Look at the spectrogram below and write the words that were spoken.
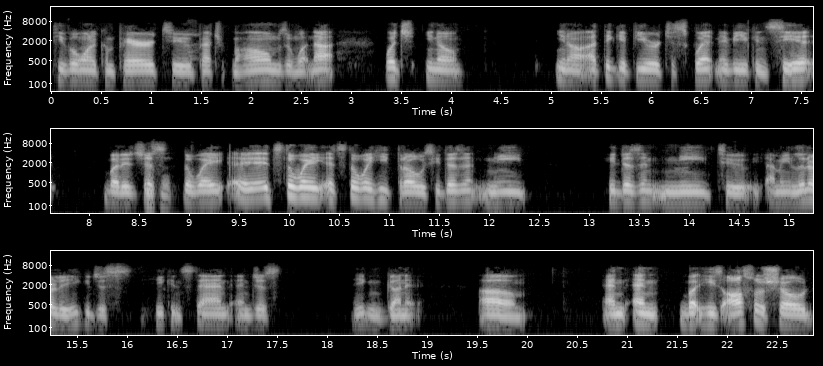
People want to compare to Patrick Mahomes and whatnot, which you know, you know, I think if you were to squint, maybe you can see it, but it's just mm-hmm. the way it's the way it's the way he throws. He doesn't need he doesn't need to. I mean, literally, he could just he can stand and just he can gun it. Um, and and but he's also showed,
